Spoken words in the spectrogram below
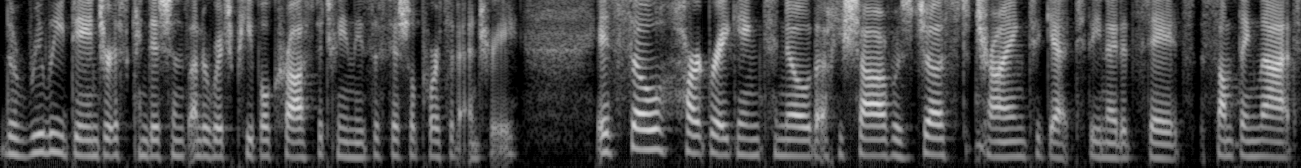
the really dangerous conditions under which people cross between these official ports of entry. It's so heartbreaking to know that Richard was just trying to get to the United States, something that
